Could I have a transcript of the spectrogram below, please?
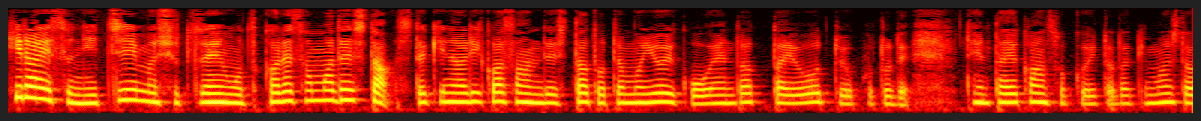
ヒライス2チーム出演お疲れ様でした。素敵なリカさんでした。とても良い公演だったよ。ということで、天体観測いただきました。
